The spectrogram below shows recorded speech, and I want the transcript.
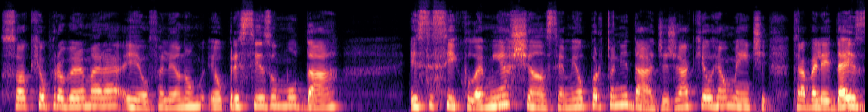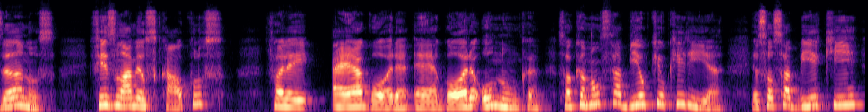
só que o problema era eu. Falei, eu, não, eu preciso mudar esse ciclo, é minha chance, é minha oportunidade, já que eu realmente trabalhei 10 anos Fiz lá meus cálculos, falei, é agora, é agora ou nunca. Só que eu não sabia o que eu queria. Eu só sabia que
